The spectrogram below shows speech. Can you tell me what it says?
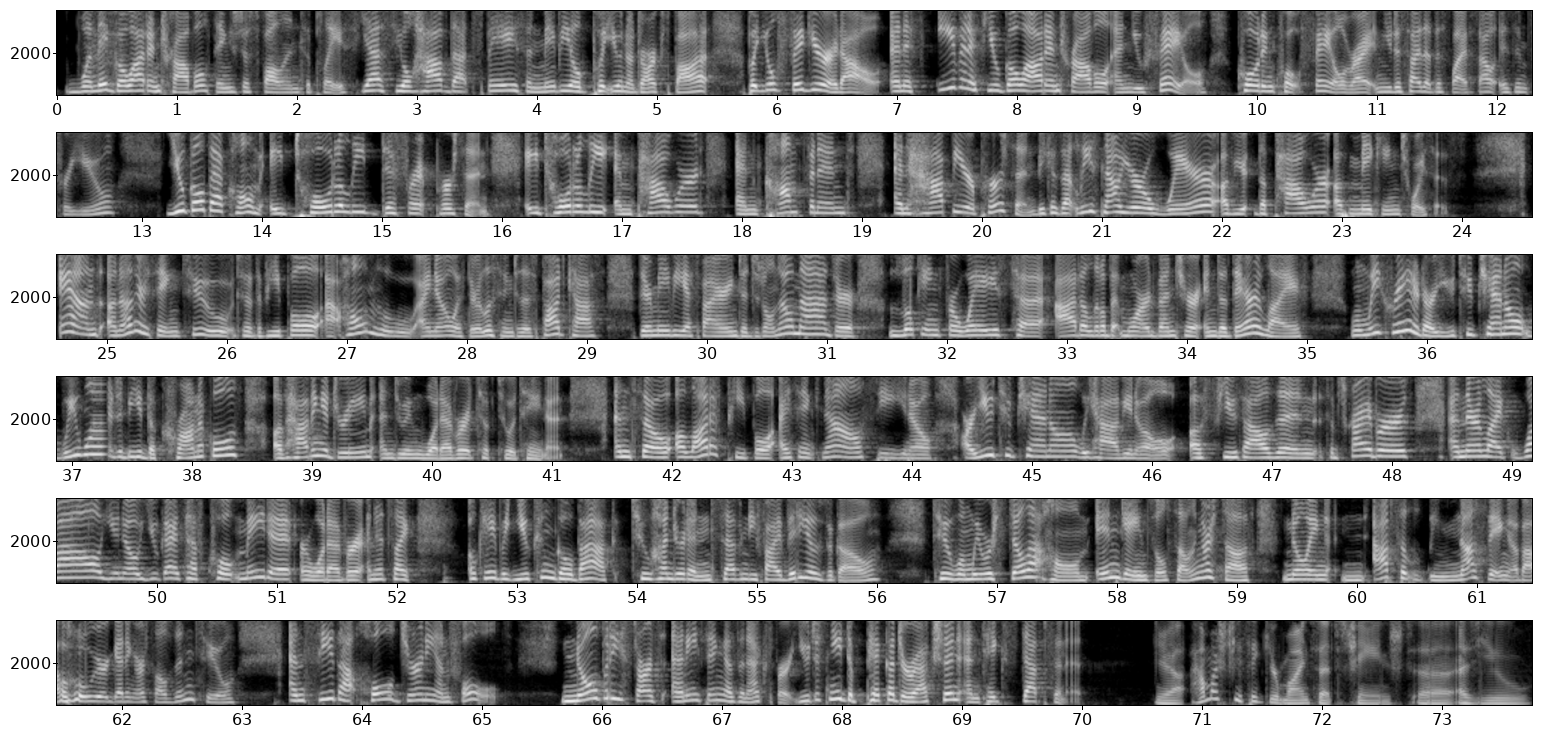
when they go out and travel, things just fall into place. Yes, you'll have that space and maybe it'll put you in a dark spot, but you'll figure it out. And if even if you go out and travel and you fail, quote unquote fail, right? And you decide that this lifestyle isn't for you, you go back home a totally different person, a totally empowered and confident and happier person because at least now you're aware of your, the power of making choices. And another thing too to the people at home who I know if they're listening to this podcast, they're maybe aspiring digital nomads or looking for ways to add a little bit more adventure into their life. When we created our YouTube channel, we wanted to be the chronicles of having a dream and doing whatever it took to attain it. And so a lot of people I think now see, you know, our YouTube channel, we have, you know, a few thousand subscribers and they're like, "Wow, you know, you guys have quote made it or whatever." And it's like, "Okay, but you can go back 275 videos ago to when we were still at home in Gainesville selling our stuff, knowing absolutely nothing about what we were getting ourselves into and see that whole journey unfold." Nobody starts anything as an expert. You just need to pick a direction and take steps in it. Yeah. How much do you think your mindset's changed uh, as you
